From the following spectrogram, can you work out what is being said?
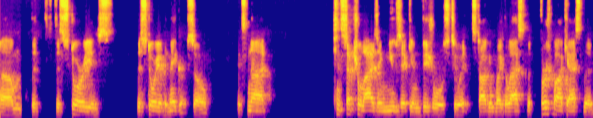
Um, the the story is the story of the maker, so it's not conceptualizing music and visuals to it. It's talking like the last, the first podcast, the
